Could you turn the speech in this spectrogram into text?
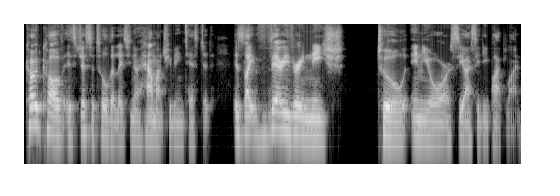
CodeCov is just a tool that lets you know how much you're being tested. It's like very very niche tool in your CI/CD pipeline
